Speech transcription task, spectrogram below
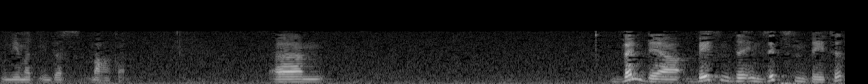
und jemand ihm das machen kann. Ähm, wenn der Betende im Sitzen betet,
